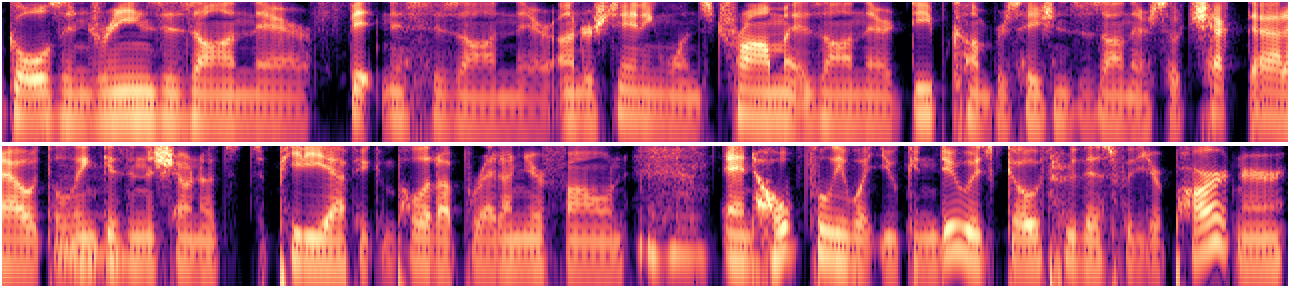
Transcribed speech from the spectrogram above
Goals and dreams is on there, fitness is on there, understanding one's trauma is on there, deep conversations is on there. So check that out. The link Mhm. is in the show notes. It's a PDF. You can pull it up right on your phone. Mhm. And hopefully, what you can do is go through this with your partner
